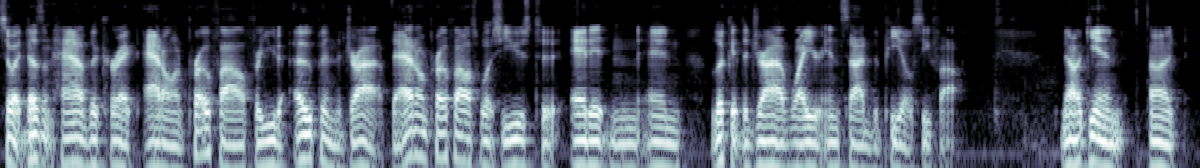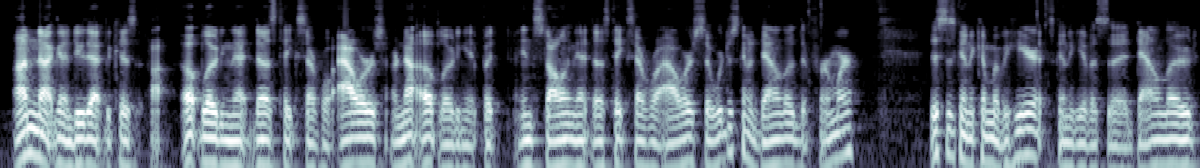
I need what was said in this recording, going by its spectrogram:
so it doesn't have the correct add-on profile for you to open the drive. The add-on profile is what's used to edit and, and look at the drive while you're inside the PLC file. Now again, uh, I'm not going to do that because uh, uploading that does take several hours, or not uploading it, but installing that does take several hours. So we're just going to download the firmware. This is going to come over here. It's going to give us a download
